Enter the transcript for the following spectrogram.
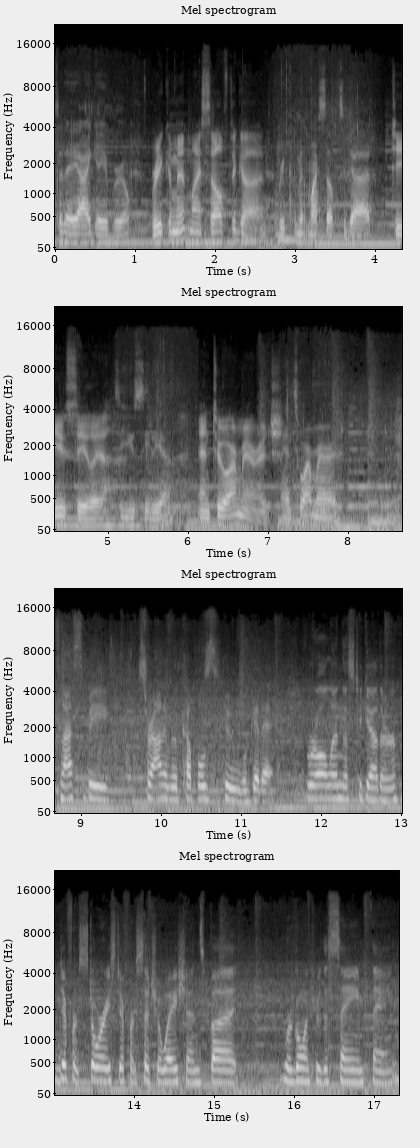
Today I, Gabriel, recommit myself to God, recommit myself to God, to you, Celia, to you, Celia, and to our marriage. and to our marriage. It's nice to be surrounded with couples who will get it. We're all in this together, different stories, different situations, but we're going through the same thing.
